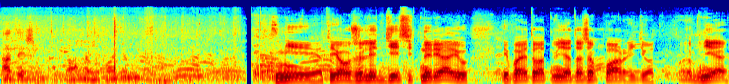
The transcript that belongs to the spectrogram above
А ты что? Нет, я уже лет 10 ныряю, и поэтому от меня даже пар идет. Мне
